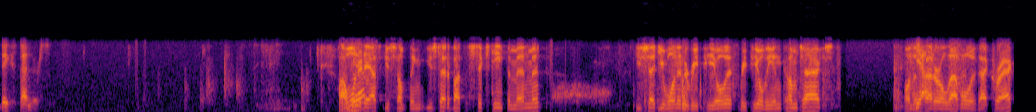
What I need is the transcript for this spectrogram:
big spenders. I wanted yeah. to ask you something. You said about the 16th Amendment. You said you wanted to repeal it, repeal the income tax on the yeah. federal level. Is that correct?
